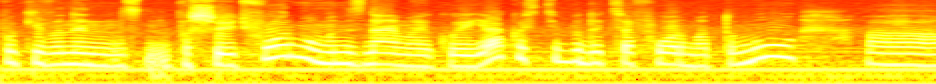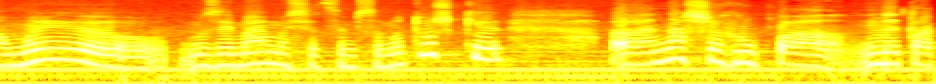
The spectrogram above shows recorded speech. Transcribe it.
поки вони пошиють форму. Ми не знаємо, якої якості буде ця форма. Тому ми займаємося цим самотужки. Е, Наша група не так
